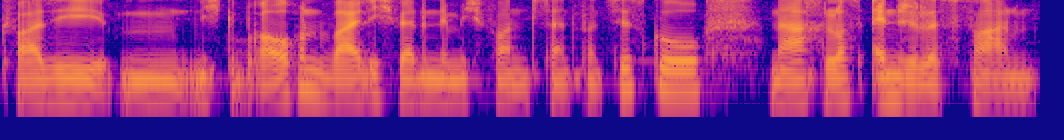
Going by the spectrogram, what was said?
quasi mh, nicht gebrauchen, weil ich werde nämlich von San Francisco nach Los Angeles fahren.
